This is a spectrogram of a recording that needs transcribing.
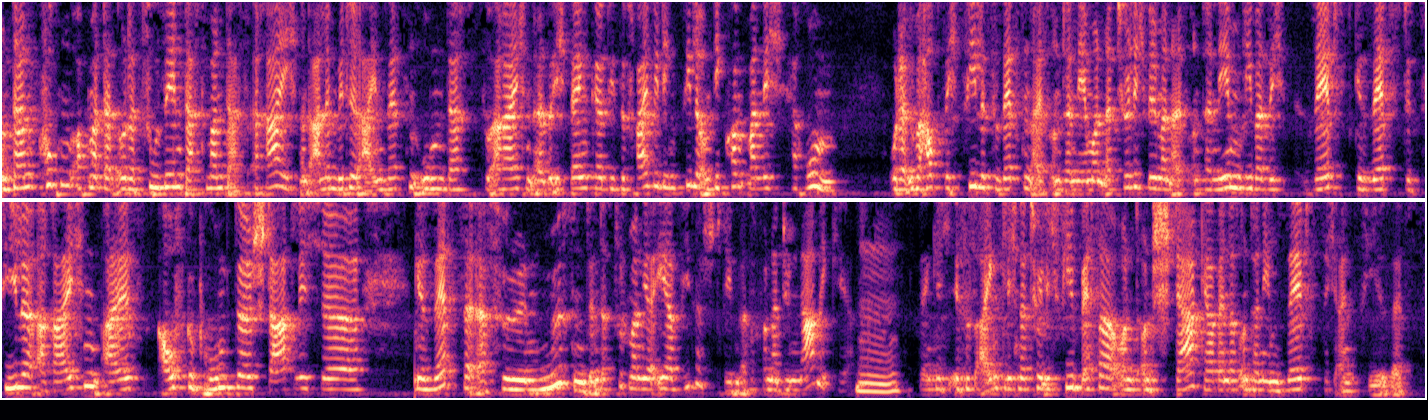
und dann gucken, ob man das oder zusehen, dass man das erreicht und alle Mittel einsetzen, um das zu erreichen. Also ich denke, diese freiwilligen Ziele, um die kommt man nicht herum oder überhaupt sich Ziele zu setzen als Unternehmer. Und natürlich will man als Unternehmen lieber sich selbst gesetzte Ziele erreichen als aufgebrummte staatliche Gesetze erfüllen müssen, denn das tut man ja eher widerstreben. Also von der Dynamik her, mhm. denke ich, ist es eigentlich natürlich viel besser und, und stärker, wenn das Unternehmen selbst sich ein Ziel setzt.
